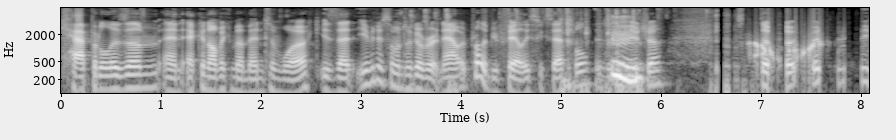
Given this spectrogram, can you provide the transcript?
capitalism and economic momentum work is that even if someone took over it now, it'd probably be fairly successful into the Mm. future. So it would be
